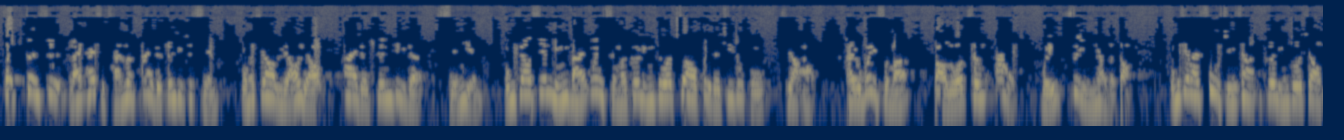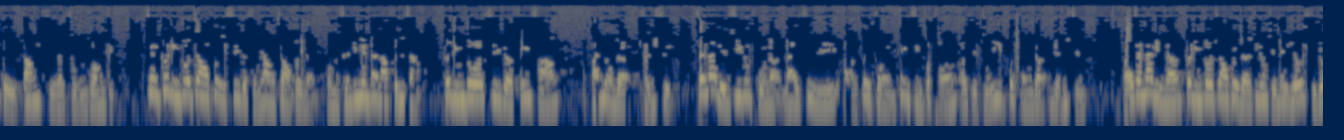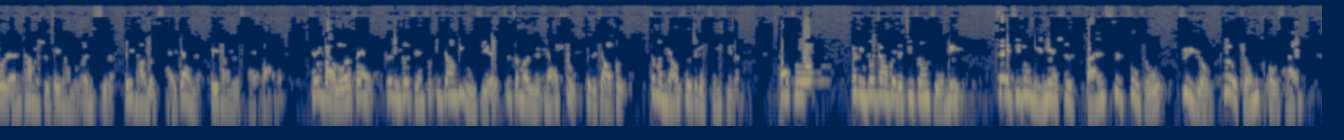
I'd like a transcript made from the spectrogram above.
在正式来开始谈论爱的真谛之前，我们需要聊聊爱的真谛的前言。我们需要先明白为什么哥林多教会的基督徒需要爱，还有为什么保罗称爱为最妙的道。我们先来复习一下哥林多教会当时的主人光景。所以哥林多教会是一个什么样的教会呢？我们曾经跟大家分享，哥林多是一个非常繁荣的城市。在那里，基督徒呢，来自于啊各种背景不同，而且主义不同的人群。而在那里呢，哥林多教会的弟兄姐妹也有许多人，他们是非常有恩赐的，非常有才干的，非常有才华的。所以保罗在哥林多前书一章第五节是这么描述这个教会，这么描述这个群体的。他说，哥林多教会的弟兄姐妹在基督里面是凡事富足，具有各种口才、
